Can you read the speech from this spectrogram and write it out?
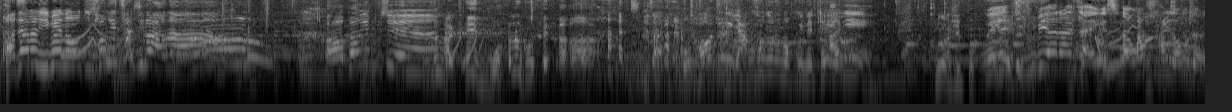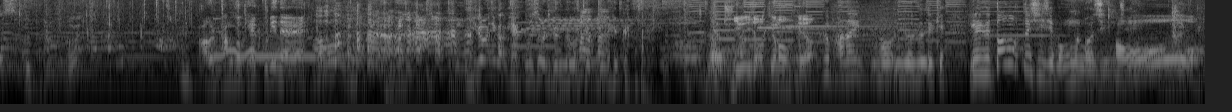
과자를 입에 넣어도 성에 차지가 않아. 아 파김치. 아, 걔뭐 하는 거야? 저 중에 양손으로 먹고 있는 태희. 아니 누나 싶어. 왜 준비하라는지 알겠어. 나 오늘 준비 너무 잘했어. 아, 우리 방송 개꿀이네. 이러니까 개꿀 소리 듣는 거 들으니까. 이거 이제 어떻게 먹으면 돼요? 그 바닥에 뭐 이거 이렇게 이렇게 떠먹듯이 이제 먹는 거지. 이제. 오.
